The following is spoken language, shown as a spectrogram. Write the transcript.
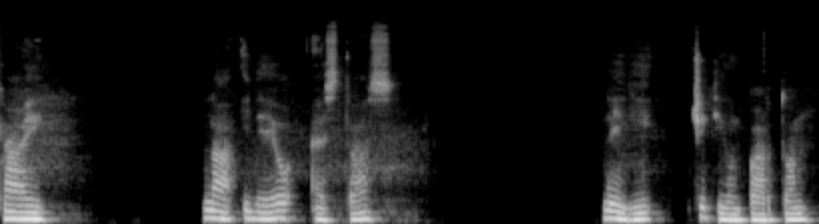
Kai la ideo estas legi citiun parton.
